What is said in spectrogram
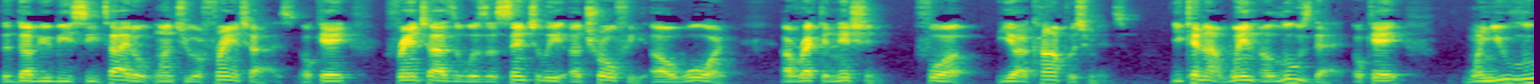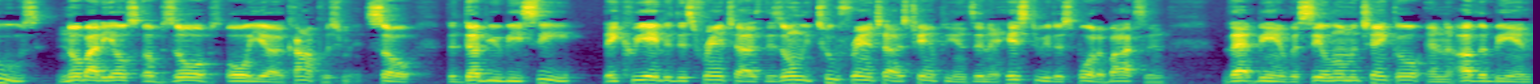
the WBC title once you were franchised. Okay, franchise was essentially a trophy, a award, a recognition for your accomplishments. You cannot win or lose that. Okay, when you lose, nobody else absorbs all your accomplishments. So the WBC, they created this franchise. There's only two franchise champions in the history of the sport of boxing, that being Vasyl Lomachenko and the other being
